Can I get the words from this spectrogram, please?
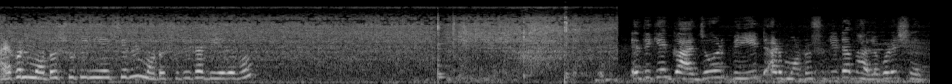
আর এখন মটরশুঁটি নিয়েছি আমি, মটরশুঁটিটা দিয়ে দেবো। এদিকে গাজর, বিট আর মটরশুঁটিটা ভালো করে সেদ্ধ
